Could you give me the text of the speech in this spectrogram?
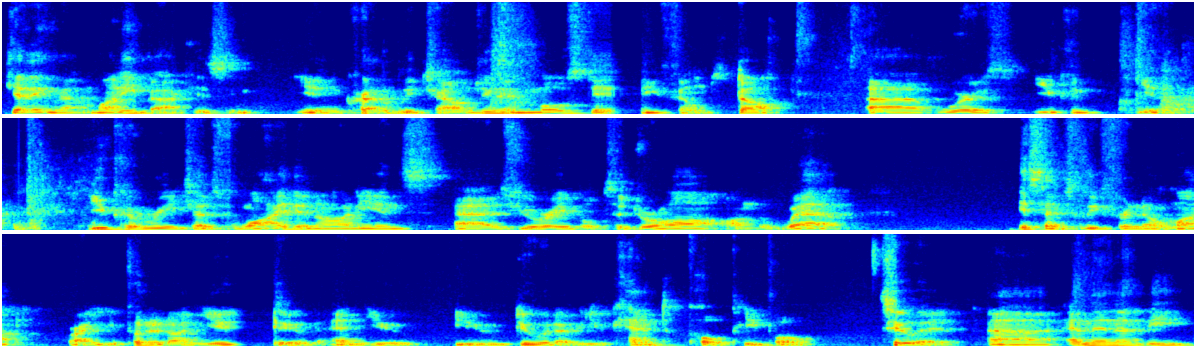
getting that money back is incredibly challenging, and most indie films don't. Uh, whereas you can, you know, you can reach as wide an audience as you're able to draw on the web, essentially for no money, right? You put it on YouTube and you you do whatever you can to pull people to it. Uh, and then at the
